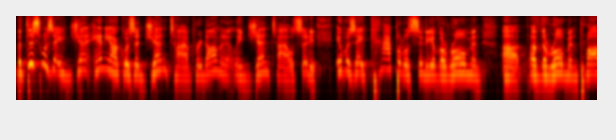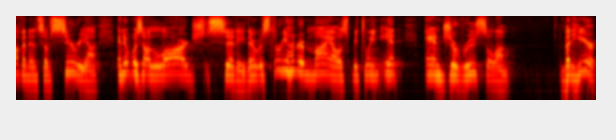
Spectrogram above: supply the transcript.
But this was a Antioch was a Gentile, predominantly Gentile city. It was a capital city of a Roman uh, of the Roman province of Syria, and it was a large city. There was 300 miles between it and Jerusalem. But here,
